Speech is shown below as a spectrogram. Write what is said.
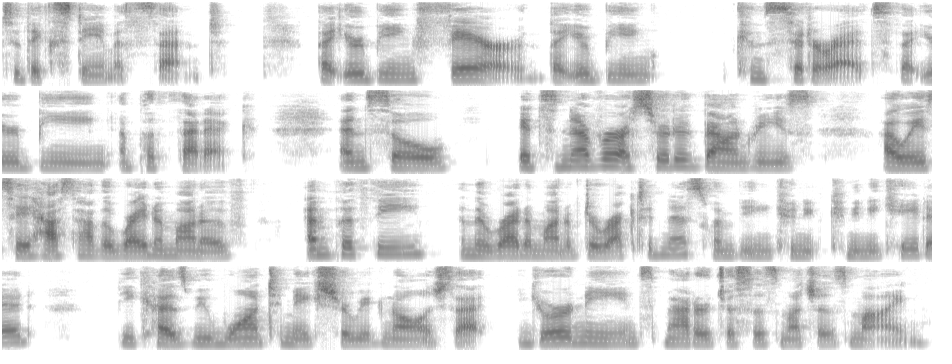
to the extreme extent. That you're being fair that you're being considerate that you're being empathetic. And so it's never assertive boundaries. I always say has to have the right amount of empathy and the right amount of directedness when being commu- communicated because we want to make sure we acknowledge that your needs matter just as much as mine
